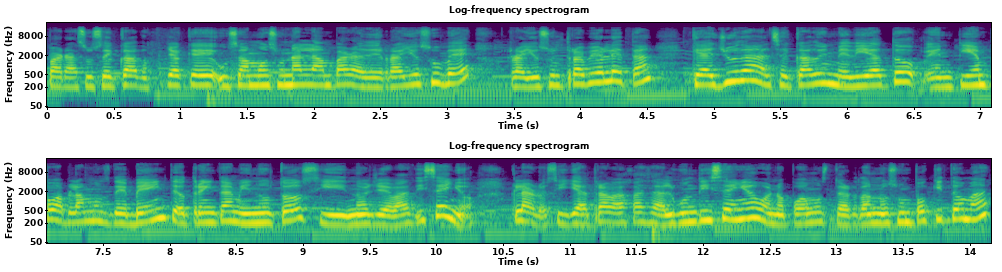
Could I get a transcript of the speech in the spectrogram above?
para su secado, ya que usamos una lámpara de rayos UV, rayos ultravioleta, que ayuda al secado inmediato en tiempo, hablamos de 20 o 30 minutos si no llevas diseño. Claro, si ya trabajas algún diseño, bueno, podemos tardarnos un poquito más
